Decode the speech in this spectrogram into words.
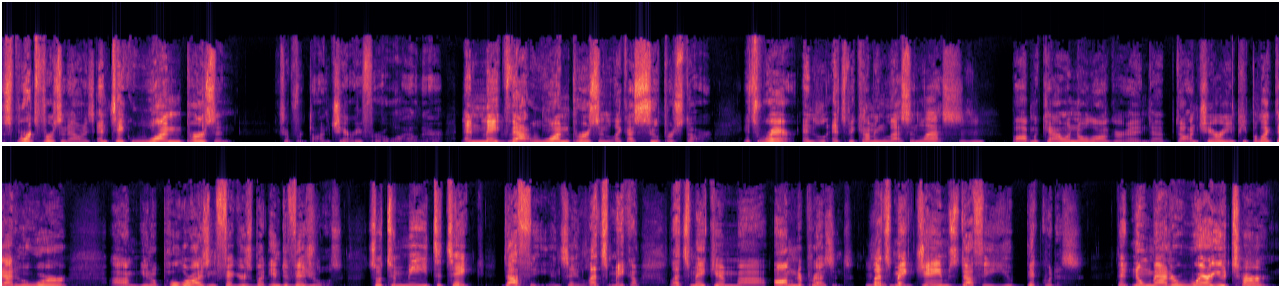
sports personalities, and take one person, except for Don Cherry for a while there, and make that one person like a superstar. It's rare, and it's becoming less and less. Bob McCown no longer, and uh, Don Cherry, and people like that who were, um, you know, polarizing figures, but individuals. So to me, to take Duthie and say, let's make him, let's make him uh, omnipresent. Let's make James Duthie ubiquitous. That no matter where you turn,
